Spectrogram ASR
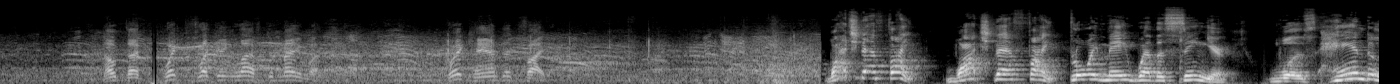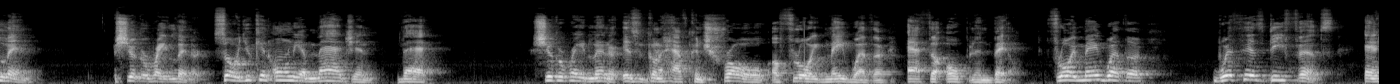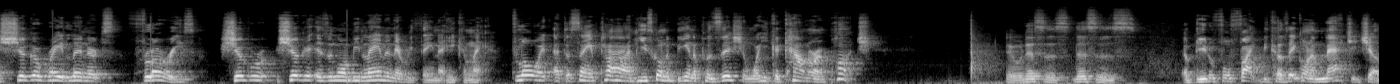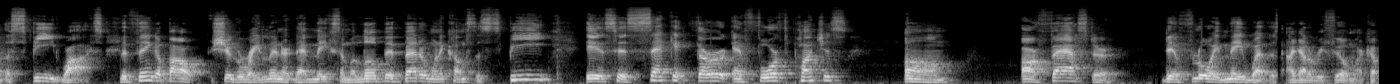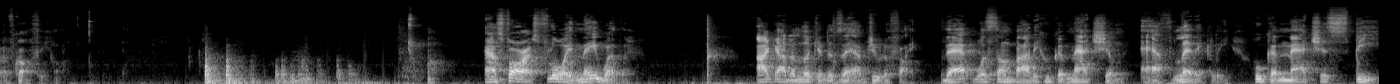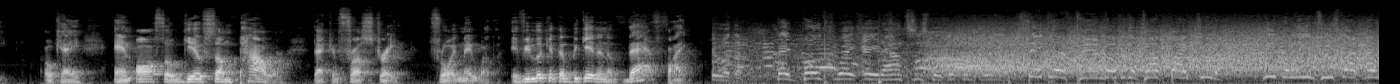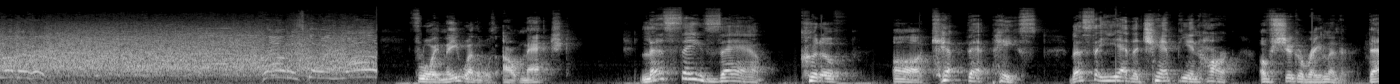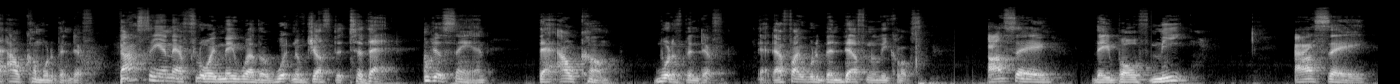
Note that quick flicking left to Mayweather. Quick-handed fighter. Watch that fight. Watch that fight. Floyd Mayweather Sr. was handling Sugar Ray Leonard. So you can only imagine that Sugar Ray Leonard isn't going to have control of Floyd Mayweather at the opening bell. Floyd Mayweather, with his defense and Sugar Ray Leonard's flurries, Sugar, Sugar isn't going to be landing everything that he can land. Floyd, at the same time, he's going to be in a position where he could counter and punch. Dude, this is, this is, a beautiful fight because they're going to match each other speed wise. The thing about Sugar Ray Leonard that makes him a little bit better when it comes to speed is his second, third, and fourth punches um are faster than Floyd Mayweather. I gotta refill my cup of coffee. As far as Floyd Mayweather, I gotta look at the Zab Judah fight. That was somebody who could match him athletically, who could match his speed, okay, and also give some power that can frustrate Floyd Mayweather. If you look at the beginning of that fight, they both weigh eight ounces. They're different grades. Big left hand over the top by Judah. He believes he's got Mayweather hurt. Crowd is going wild. Floyd Mayweather was outmatched. Let's say Zab could have uh, kept that pace. Let's say he had the champion heart of Sugar Ray Leonard. That outcome would have been different. Not saying that Floyd Mayweather wouldn't have adjusted to that. I'm just saying that outcome would have been different. Yeah, that fight would have been definitely closer. I say they both meet. I say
